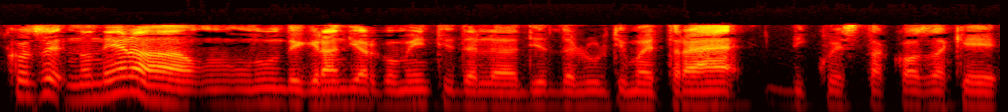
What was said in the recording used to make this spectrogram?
Cos'è? Non era uno dei grandi argomenti del, dell'ultimo E3 di questa cosa che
